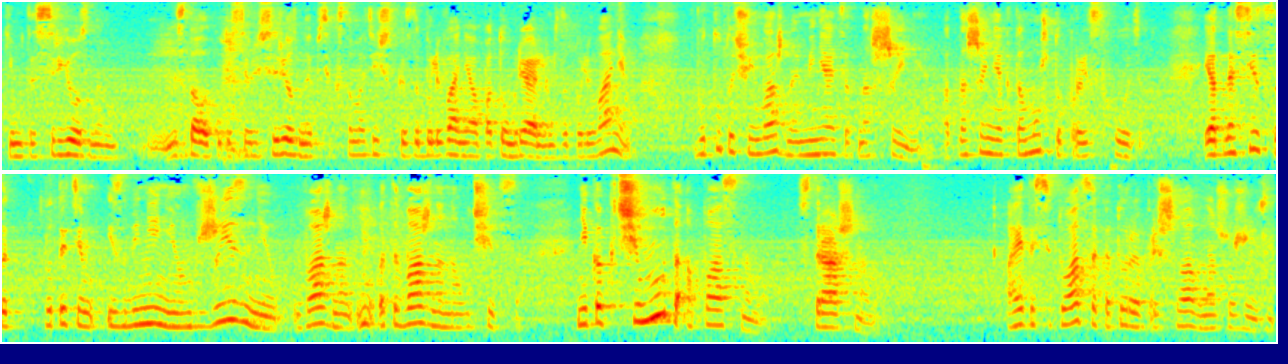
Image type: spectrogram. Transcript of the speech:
каким-то серьезным, не стало какое-то сер- серьезное психосоматическое заболевание, а потом реальным заболеванием, вот тут очень важно менять отношение, отношение к тому, что происходит. И относиться к вот этим изменениям в жизни важно, ну, это важно научиться. Не как к чему-то опасному, страшному, а это ситуация, которая пришла в нашу жизнь.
